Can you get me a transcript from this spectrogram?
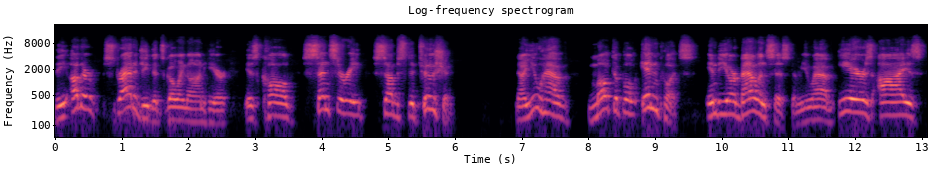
the other strategy that's going on here is called sensory substitution. Now, you have multiple inputs into your balance system. You have ears, eyes,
